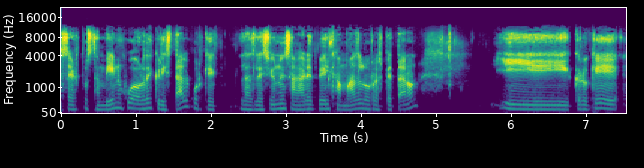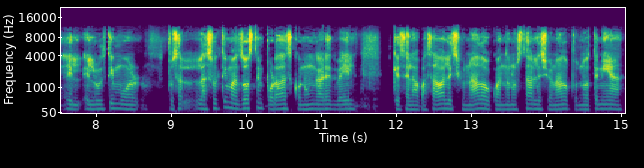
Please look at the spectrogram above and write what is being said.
ser pues también un jugador de cristal, porque las lesiones a Gareth Bale jamás lo respetaron. Y creo que el, último, pues las últimas dos temporadas con un Gareth Bale que se la pasaba lesionado o cuando no estaba lesionado, pues no tenía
